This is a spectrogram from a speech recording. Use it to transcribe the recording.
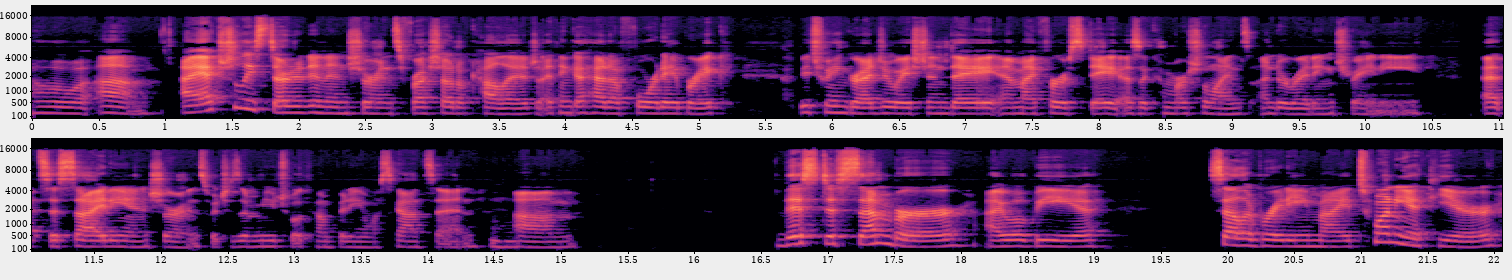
Oh, um, I actually started in insurance fresh out of college. I think I had a four day break between graduation day and my first day as a commercial lines underwriting trainee at Society Insurance, which is a mutual company in Wisconsin. Mm-hmm. Um, this December, I will be celebrating my 20th year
